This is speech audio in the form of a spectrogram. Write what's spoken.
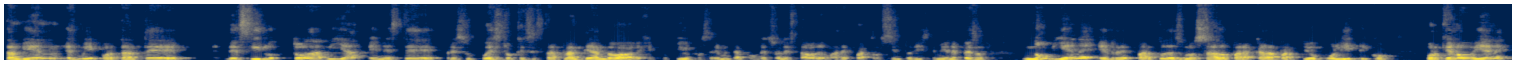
También es muy importante decirlo, todavía en este presupuesto que se está planteando al Ejecutivo y posteriormente al Congreso del Estado de más de 410 millones de pesos, no viene el reparto desglosado para cada partido político. ¿Por qué no viene?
